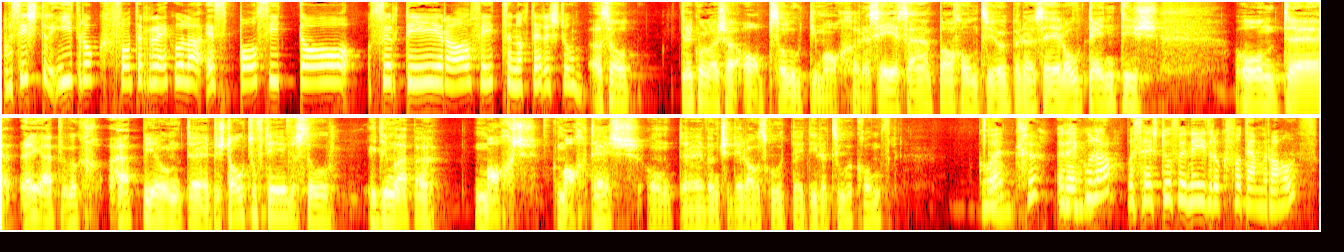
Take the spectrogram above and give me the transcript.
Was ist der Eindruck von der Regula Esposito für dich, Ralf, jetzt nach dieser Stunde? Also, die Regula ist eine absolute Macher. Sehr sympa kommt sie über, sehr authentisch. Und äh, ich bin wirklich happy und äh, bin stolz auf dich, was du in deinem Leben machst, gemacht hast. Und äh, wünsche dir alles Gute in deiner Zukunft. Gut. Danke. Regula, was hast du für einen Eindruck von dem Ralf?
